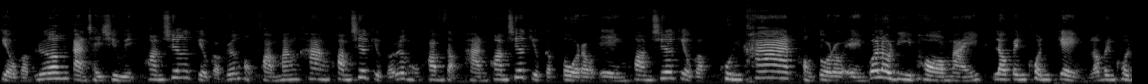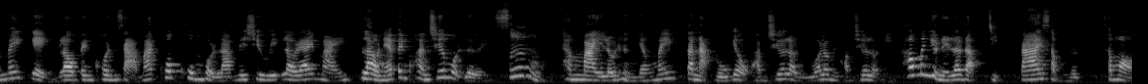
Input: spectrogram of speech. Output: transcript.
เกี่ยวกับเรื่องการใช้ชีวิต ความเชื่อเกี่ยวกับเรื่องของความมั่งคั่ง ความเชื่อเกี่ยวกับเรื่องของความสัมพันธ์ ความเชื่อเกี่ยวกับตัวเราเอง ความเชื่อเกี่ยวกับคุณค่าของตัวเราเองว่าเราดีพอไหม เราเป็นคนเก่ง เราเป็นคนไม่เก่ง เราเป็นคนสามารถควบคุมผลลัพธ์ในชีวิตเราได้ไหม เหล่านี้เป็นความเชื่อหมดเลย ซึ่งทำไมเราถึงยังไม่ตระหนักรู้เกี่ยวกับความเชื่อเหล่านี้ว่าเรามีความเชื่อเหล่านี้ เพราะมันอยู่ในระดับจิตใต้สำนึกสมอง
